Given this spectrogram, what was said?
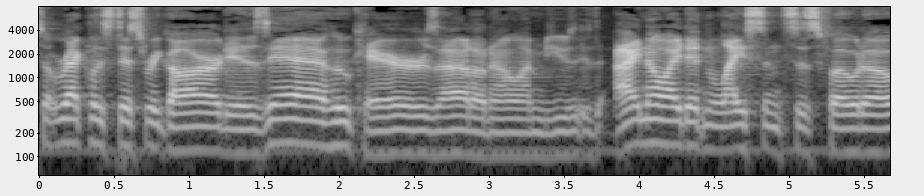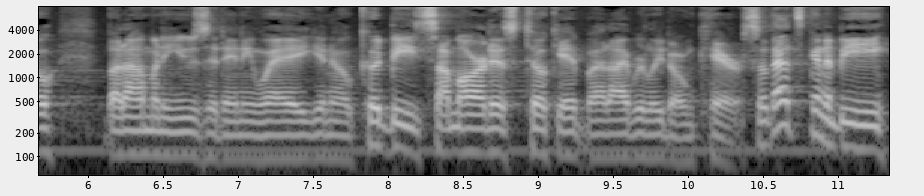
So reckless disregard is, yeah, who cares? I don't know. I'm using, I know I didn't license this photo, but I'm going to use it anyway. You know, could be some artist took it, but I really don't care. So that's going to be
